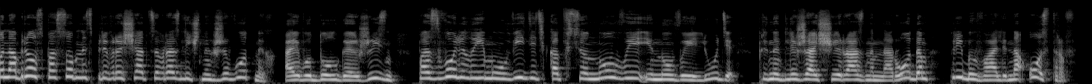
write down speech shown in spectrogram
он обрел способность превращаться в различных животных, а его долгая жизнь позволила ему увидеть, как все новые и новые люди, принадлежащие разным народам, прибывали на остров.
